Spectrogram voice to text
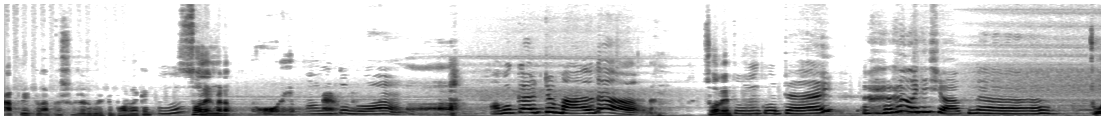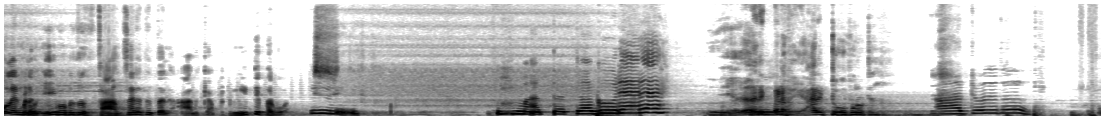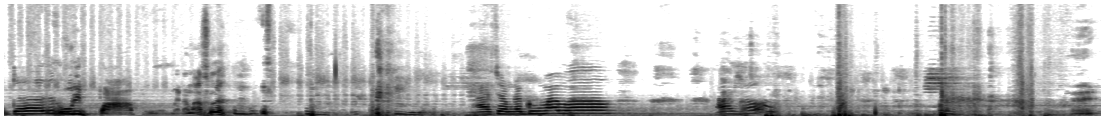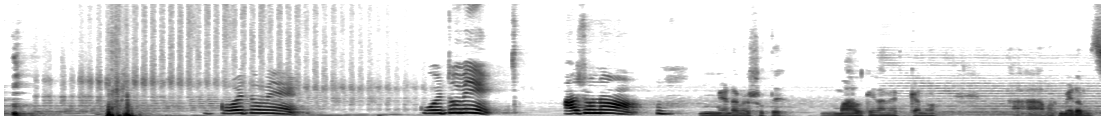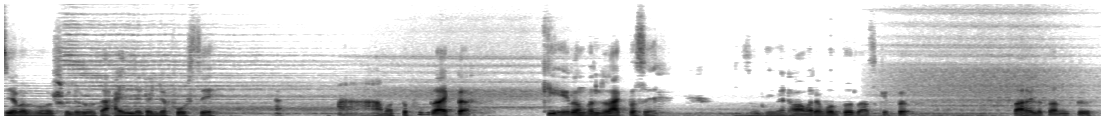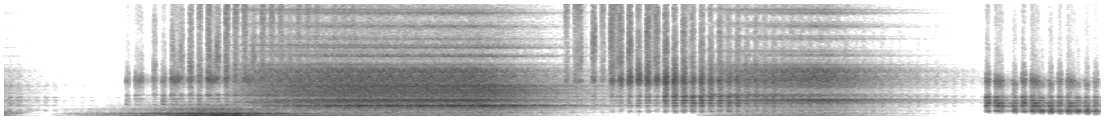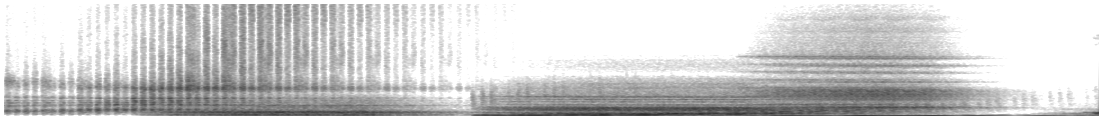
আপনি একটু আপনার শরীরের উপর একটু ভর রাখেন। চলেন ম্যাডাম। ওরে আমি তো বল আমাকে একটু মাল দাও। চলেন। তুমি কোথায়? ওই যে স্বপ্ন। চলেন ম্যাডাম এইভাবে তো জান ছাইড়ে দেন তাহলে আমি কি আপনাকে নিতে পারব। মাথাটা ঘুরে রে। আরে ম্যাডাম আর একটু উপর ওঠেন আর তো তো- ওরে বাপ ম্যাডাম আসলে আচ্ছা আমরা ঘুমাবো। আসো। কই তুমি? কই তুমি? আসো না। ম্যাডামের সাথে মাল কেরামে কেন? আমার ম্যাডাম যেভাবে আমার শরীরের হতে আইলে টাইলে পড়ছে, আমার তো পুরো একটা কি এরকম লাগতেছে। যদি ম্যাডাম আমারে বলতো, আজকে তো তাহলে তো আমি একটু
